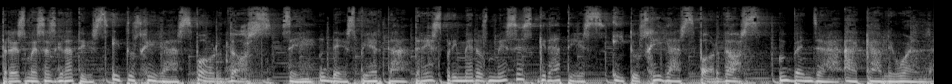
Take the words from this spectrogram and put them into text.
Tres meses gratis y tus gigas por dos. Sí, despierta. Tres primeros meses gratis y tus gigas por dos. Ven ya a Cable World.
